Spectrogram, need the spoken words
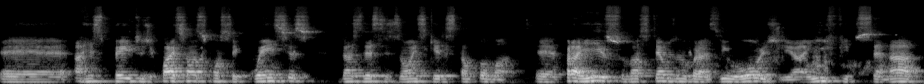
é, a respeito de quais são as consequências das decisões que eles estão tomando. É, Para isso, nós temos no Brasil hoje a IFE do Senado,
